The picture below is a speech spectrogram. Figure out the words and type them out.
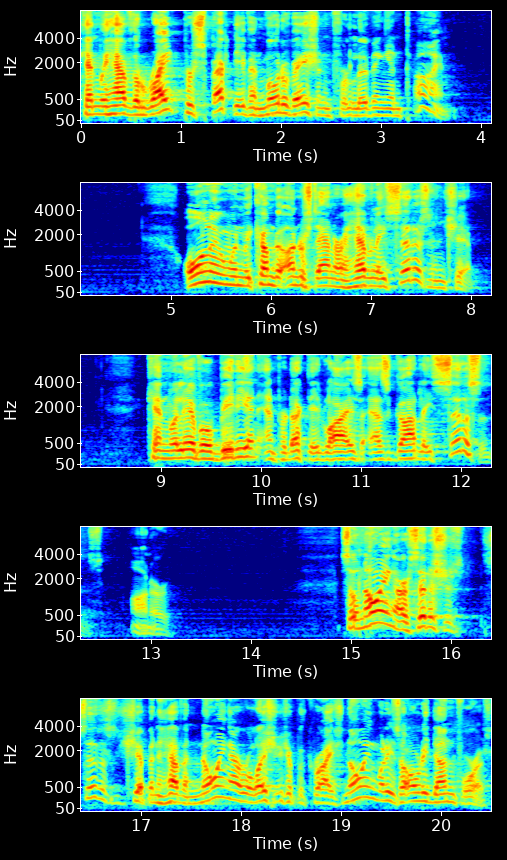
can we have the right perspective and motivation for living in time. Only when we come to understand our heavenly citizenship can we live obedient and productive lives as godly citizens on earth. So, knowing our citizenship in heaven, knowing our relationship with Christ, knowing what He's already done for us,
